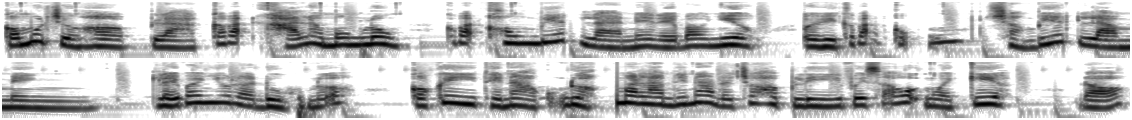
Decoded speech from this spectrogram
có một trường hợp là các bạn khá là mông lung các bạn không biết là nên lấy bao nhiêu bởi vì các bạn cũng chẳng biết là mình lấy bao nhiêu là đủ nữa có khi thế nào cũng được mà làm thế nào để cho hợp lý với xã hội ngoài kia đó,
